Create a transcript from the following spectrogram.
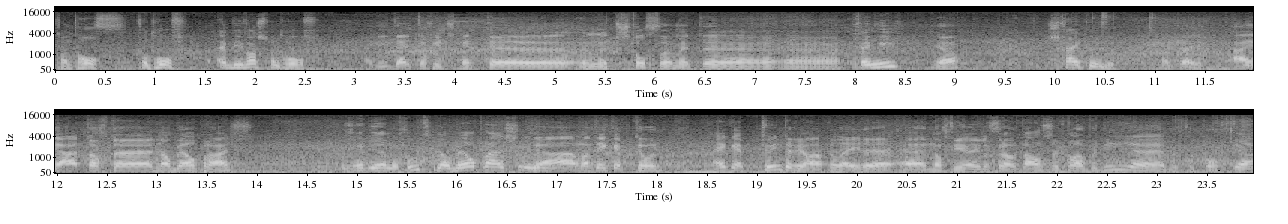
Van het Hof. Van het Hof. En wie was van het Hof? Die deed toch iets met, eh, met stoffen, met... eh, eh, Chemie, ja, scheikunde. oké. Hij had toch de Nobelprijs? Dus dat heb je helemaal goed. Nobelprijs in... Ja, want ik heb toen... Ik heb twintig jaar geleden eh, nog die hele grote encyclopedie eh heb ik gekocht. Ja.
